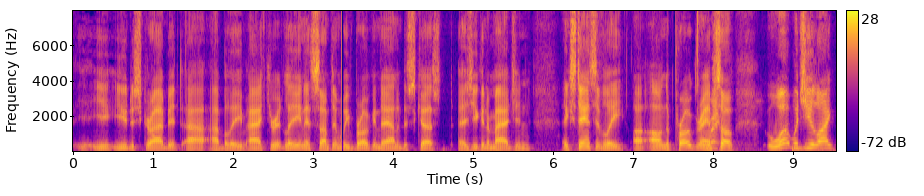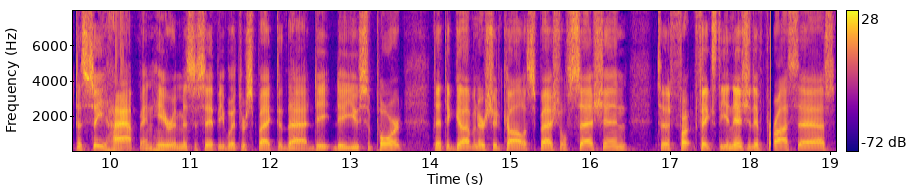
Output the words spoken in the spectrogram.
you, you, described it, uh, I believe, accurately, and it's something we've broken down and discussed, as you can imagine, extensively uh, on the program. Right. So, what would you like to see happen here in Mississippi with respect to that? Do, do you support that the governor should call a special session to f- fix the initiative process,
